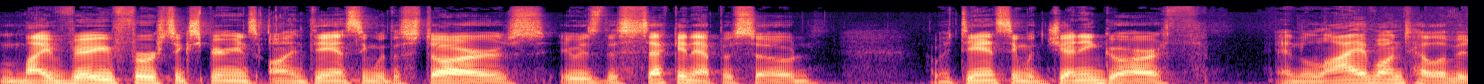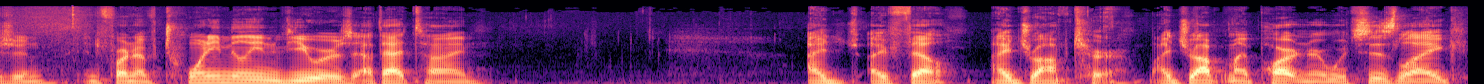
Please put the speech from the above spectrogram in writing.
my very first experience on Dancing with the Stars. It was the second episode. I was dancing with Jennie Garth and live on television in front of 20 million viewers at that time. I, I fell. I dropped her. I dropped my partner, which is like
